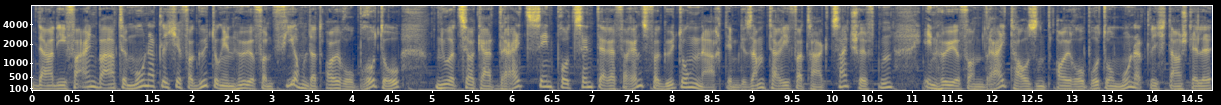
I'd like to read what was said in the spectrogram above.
Da die vereinbarte monatliche Vergütung in Höhe von 400 Euro brutto nur ca. 13 Prozent der Referenzvergütung nach dem Gesamttarifvertrag Zeitschriften in Höhe von 3000 Euro brutto monatlich darstelle,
